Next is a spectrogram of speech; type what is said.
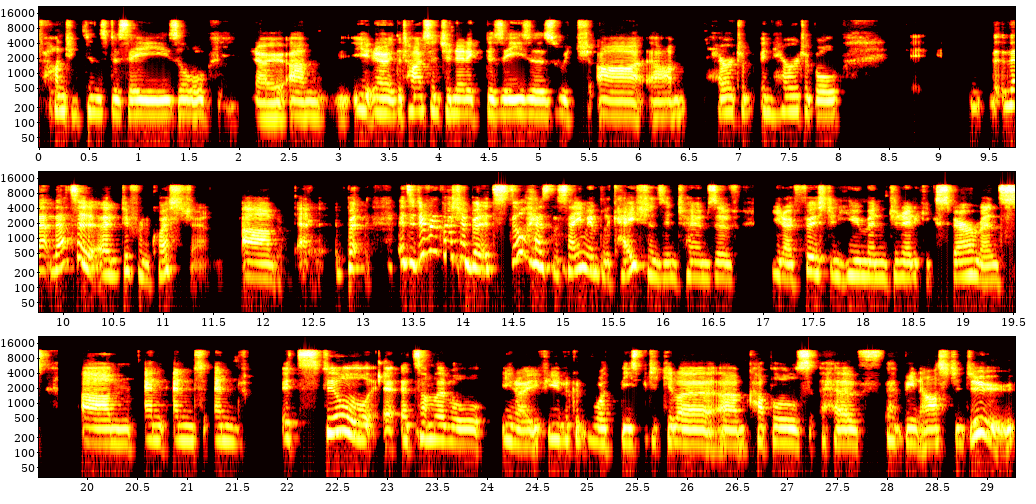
Huntington's disease, or you know, um, you know, the types of genetic diseases which are um, herit- inheritable. That that's a, a different question. Um, but it's a different question, but it still has the same implications in terms of you know first in human genetic experiments, um, and and and it's still at some level, you know, if you look at what these particular um, couples have have been asked to do,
